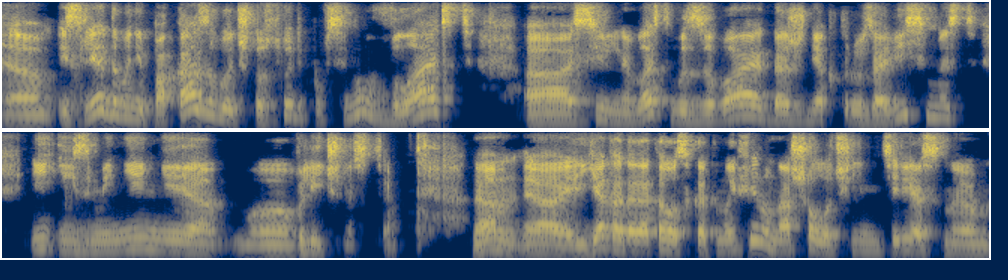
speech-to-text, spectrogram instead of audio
Эм, исследования показывают, что, судя по всему, власть, а, сильная власть вызывает даже некоторую зависимость и изменение в личности. Э, я, когда готовился к этому эфиру, нашел очень интересную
